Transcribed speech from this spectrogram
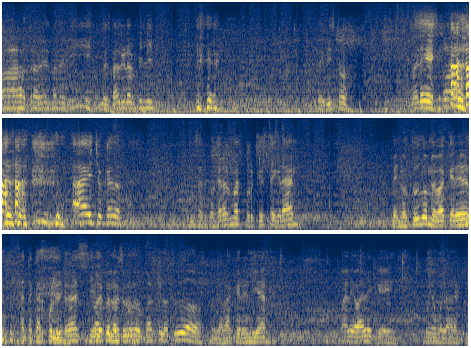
Ah, otra vez no debí. ¿Dónde estás, gran Philip? Te he visto. ¡Muere! ¡Ay, chocado! Vamos a recoger armas porque este gran pelotudo me va a querer atacar por detrás. Ya ¿Cuál pelotudo? ¿Cuál pelotudo? Me la va a querer liar. Vale, vale, que voy a volar aquí.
